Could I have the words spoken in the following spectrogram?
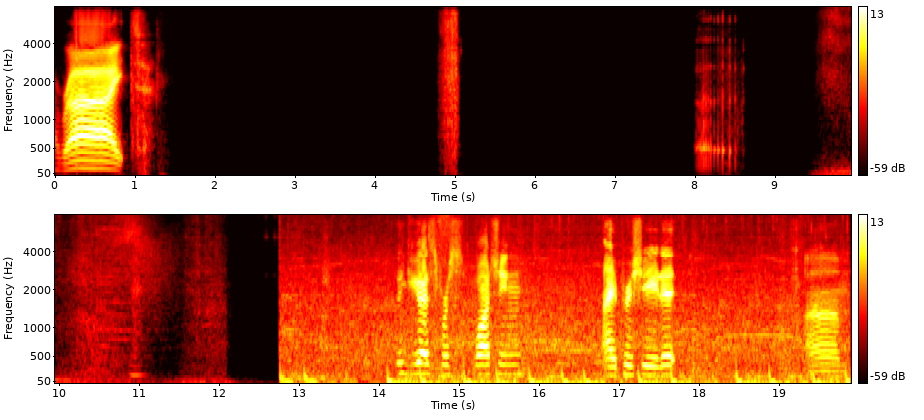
All right. Thank you guys for watching. I appreciate it. Um,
